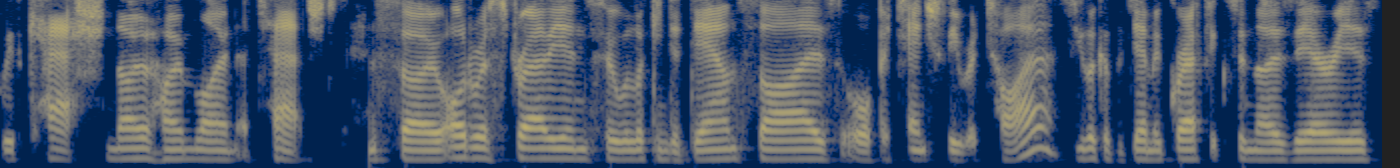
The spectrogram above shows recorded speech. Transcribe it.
with cash, no home loan attached. So, older Australians who are looking to downsize or potentially retire. So, you look at the demographics in those areas,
